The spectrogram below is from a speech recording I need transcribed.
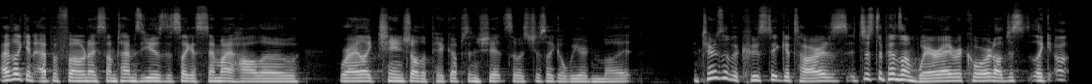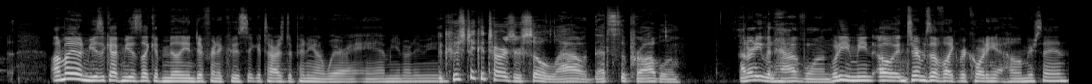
I have like an Epiphone I sometimes use. It's like a semi-hollow where I like changed all the pickups and shit, so it's just like a weird mutt. In terms of acoustic guitars, it just depends on where I record. I'll just like uh, on my own music, I've used like a million different acoustic guitars depending on where I am. You know what I mean? Acoustic guitars are so loud, that's the problem. I don't even have one. What do you mean? Oh, in terms of like recording at home, you're saying?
